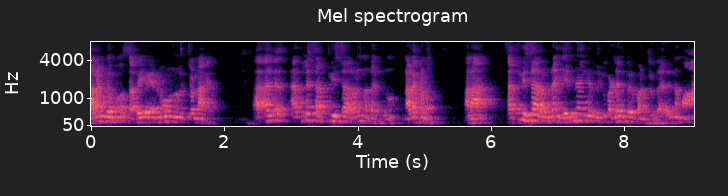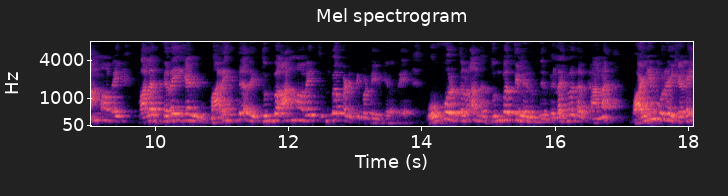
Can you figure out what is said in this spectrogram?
அரங்கமோ சபையோ என்னமோ ஒன்று சொன்னாங்க. அதில் அதில் சக்தி சத் விசாரம் நடக்கணும் நடக்கணும். ஆனால் சத் விசாரம்னா என்னங்கிறதுக்கு வள்ளல் பெருமான் சொல்றாரு. நம்ம ஆன்மாவை பல திரைகள் மறைத்து அதை துன்ப ஆன்மாவை துன்பப்படுத்தி கொண்டிருக்கிறது. ஒவ்வொருத்தரும் அந்த துன்பத்திலிருந்து விலகுவதற்கான வழிமுறைகளை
